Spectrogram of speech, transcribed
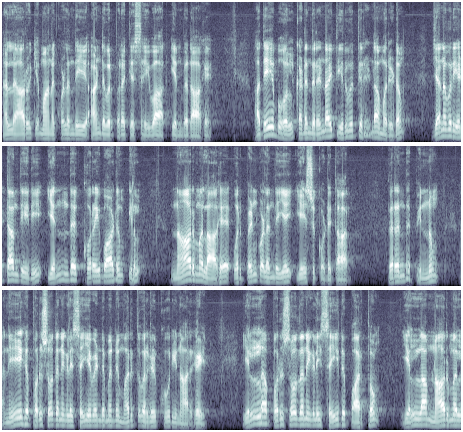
நல்ல ஆரோக்கியமான குழந்தையை ஆண்டவர் பிறக்க செய்வார் என்பதாக. அதேபோல் கடந்த ரெண்டாயிரத்தி இருபத்தி ரெண்டாம் வருடம் ஜனவரி எட்டாம் தேதி எந்த குறைபாடும் இல் நார்மலாக ஒரு பெண் குழந்தையை இயேசு கொடுத்தார். பிறந்த பின்னும் அநேக பரிசோதனைகளை செய்ய வேண்டும் என்று மருத்துவர்கள் கூறினார்கள். எல்லா பரிசோதனைகளை செய்து பார்த்தோம். எல்லாம் நார்மல்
